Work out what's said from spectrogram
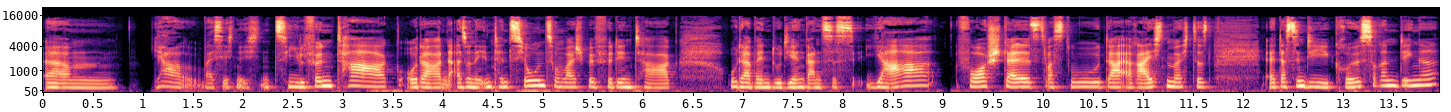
Ähm, ja, weiß ich nicht, ein Ziel für einen Tag oder also eine Intention zum Beispiel für den Tag oder wenn du dir ein ganzes Jahr vorstellst, was du da erreichen möchtest. Äh, das sind die größeren Dinge.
